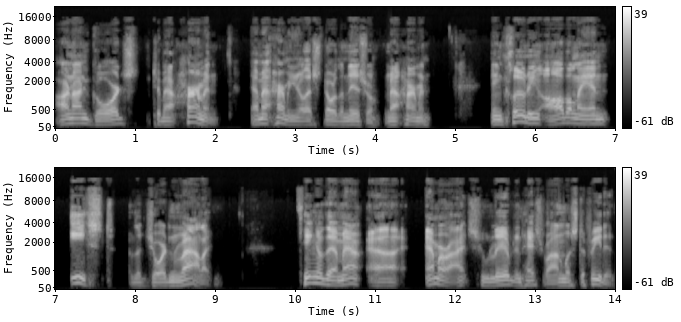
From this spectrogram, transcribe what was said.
Arnon Gorge to Mount Hermon. Now, Mount Hermon, you know, that's northern Israel, Mount Hermon, including all the land east of the Jordan Valley. King of the Amor- uh, Amorites who lived in Heshbon was defeated.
